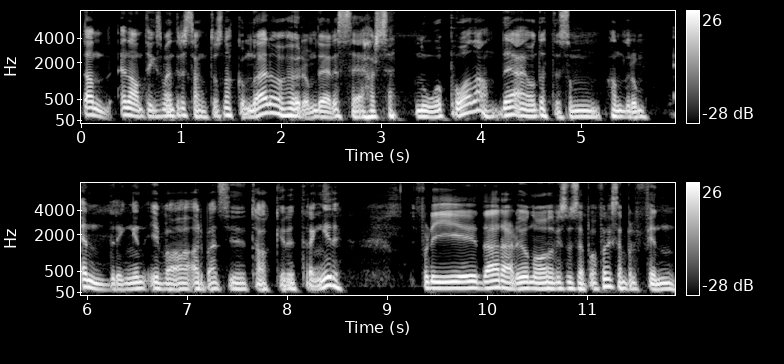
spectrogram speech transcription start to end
det er en en annen ting som er interessant å snakke om der, og høre om dere ser, har sett noe på, da, det er jo dette som handler om endringen i hva arbeidstakere trenger. Fordi der er det jo nå, Hvis du ser på eksempel Finn,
